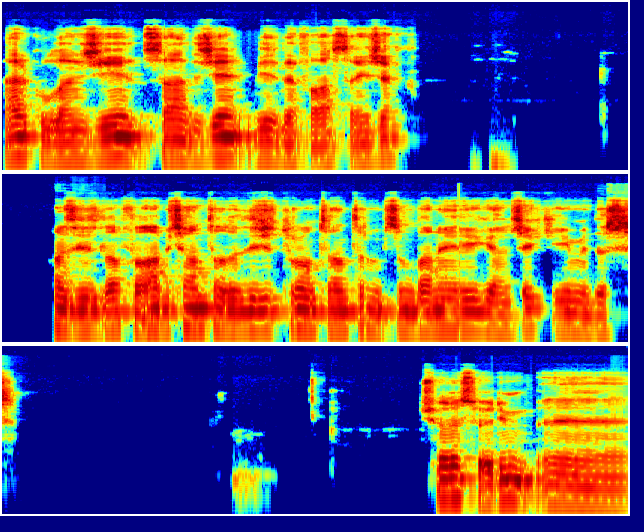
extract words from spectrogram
Her kullanıcıyı sadece bir defa sayacak. Aziz lafı abi çantada Digitron tanıtır mısın? Bana hediye gelecek iyi midir? Şöyle söyleyeyim. Ee,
